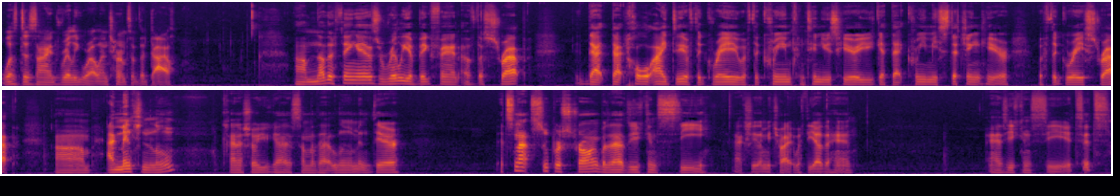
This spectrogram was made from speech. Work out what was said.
was designed really well in terms of the dial. Um, another thing is really a big fan of the strap. That that whole idea of the gray with the cream continues here. You get that creamy stitching here with the gray strap. Um, I mentioned lume, kind of show you guys some of that lume in there. It's not super strong, but as you can see, actually, let me try it with the other hand. As you can see, it's it's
